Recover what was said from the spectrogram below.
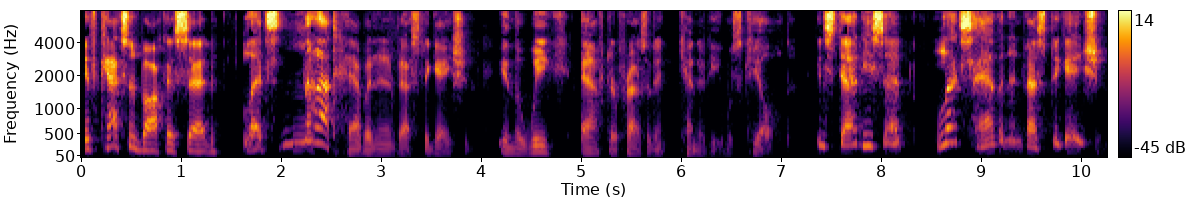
if Katzenbach had said, let's not have an investigation in the week after President Kennedy was killed. Instead, he said, let's have an investigation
